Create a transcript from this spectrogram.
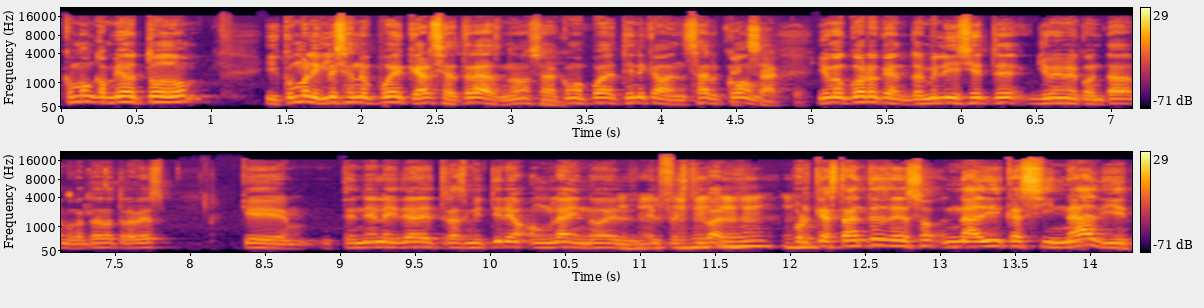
¿Cómo han cambiado todo? Y cómo la iglesia no puede quedarse atrás, ¿no? O sea, mm. cómo puede, tiene que avanzar con. Exacto. Yo me acuerdo que en 2017, yo me contaba, me contaba otra vez, que tenían la idea de transmitir online ¿no? el, uh -huh, el festival. Uh -huh, uh -huh. Porque hasta antes de eso, nadie, casi nadie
